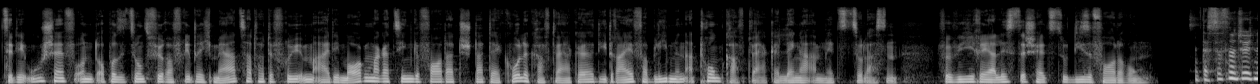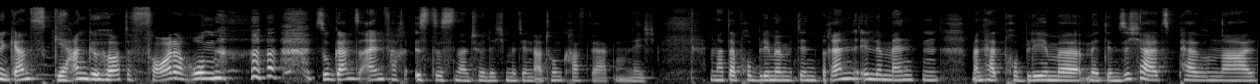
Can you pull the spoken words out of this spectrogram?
CDU-Chef und Oppositionsführer Friedrich Merz hat heute früh im ARD Morgenmagazin gefordert, statt der Kohlekraftwerke die drei verbliebenen Atomkraftwerke länger am Netz zu lassen. Für wie realistisch hältst du diese Forderung? Das ist natürlich eine ganz gern gehörte Forderung. so ganz einfach ist es natürlich mit den Atomkraftwerken nicht. Man hat da Probleme mit den Brennelementen, man hat Probleme mit dem Sicherheitspersonal,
